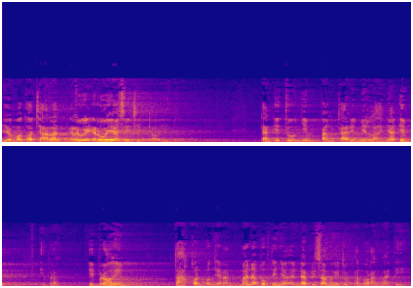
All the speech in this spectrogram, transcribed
Ya mau tau jaran ngeruwe-ruwe ya si tok itu. Dan itu nyimpang dari milahnya Ib Ibrahim. Ibrahim takon pangeran, mana buktinya Anda bisa menghidupkan orang mati?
